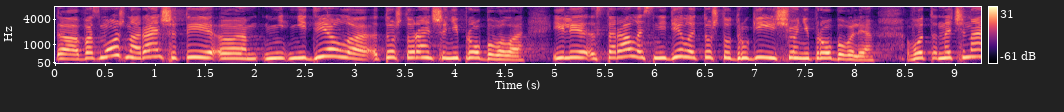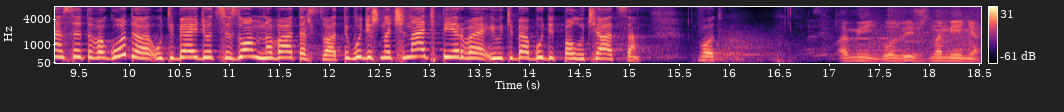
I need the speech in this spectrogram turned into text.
Да, Возможно, раньше ты э, не делала то, что раньше не пробовала, или старалась не делать то, что другие еще не пробовали. Вот начиная с этого года у тебя идет сезон новаторства. Ты будешь начинать первое, и у тебя будет получаться. Вот. Аминь. Вот видишь знамение.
